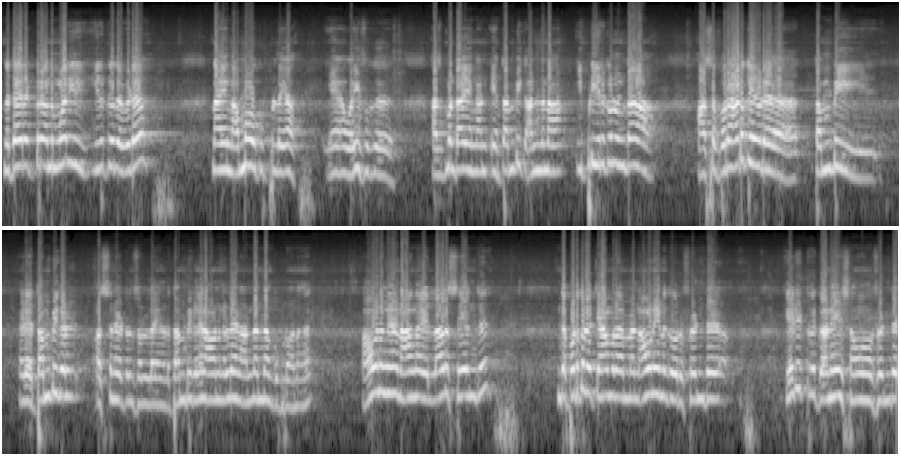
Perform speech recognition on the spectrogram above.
இந்த டைரக்டர் அந்த மாதிரி இருக்கிறத விட நான் எங்கள் அம்மாவுக்கு பிள்ளையா என் ஒய்ஃபுக்கு ஹஸ்பண்டாக எங்கள் அண் என் தம்பிக்கு அண்ணனா இப்படி இருக்கணும்னு தான் ஆசைப்படுறேன் அடுத்து என்னோட தம்பி என்னுடைய தம்பிகள் அசனேட்டர்னு சொல்ல என்னோட தம்பிகளே அவனுங்களே என் அண்ணன் தான் கூப்பிடுவானுங்க. அவனுங்க நாங்கள் எல்லாரும் சேர்ந்து இந்த படத்தோட கேமராமேன் அவனும் எனக்கு ஒரு ஃப்ரெண்டு எடிட்டர் கணேஷ் அவன் ஃப்ரெண்டு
